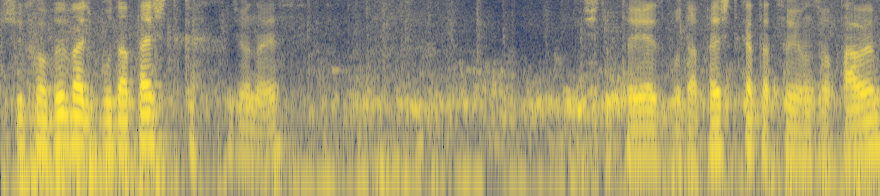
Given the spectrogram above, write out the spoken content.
przychowywać Budapesztkę. Gdzie ona jest? Gdzieś tutaj jest Budapesztka, ta co ją złapałem.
